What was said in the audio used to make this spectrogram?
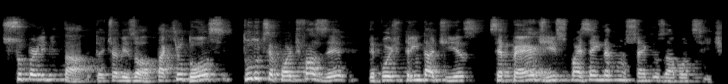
super limitado. Então a gente avisa, ó, tá aqui o doce, tudo que você pode fazer, depois de 30 dias você perde isso, mas você ainda consegue usar PodCity.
